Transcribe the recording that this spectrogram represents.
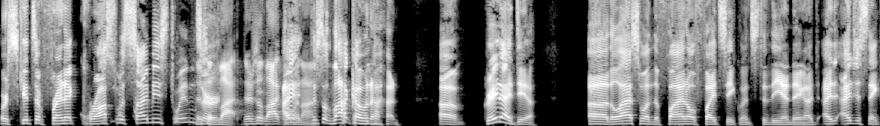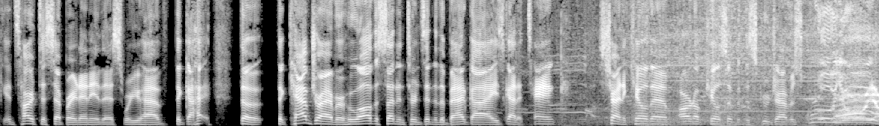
or schizophrenic crossed with Siamese twins. There's or a lot. There's a lot I- going on. There's a lot going on. Um, great idea. Uh, the last one, the final fight sequence to the ending. I, I, I just think it's hard to separate any of this. Where you have the guy, the the cab driver, who all of a sudden turns into the bad guy. He's got a tank. He's trying to kill them. Arnold kills him with the screwdriver. Screw you!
